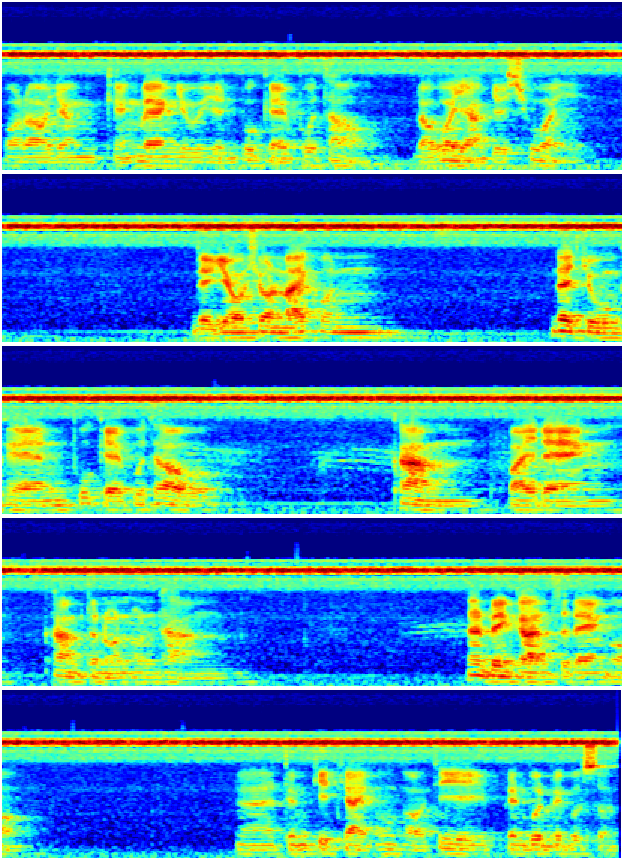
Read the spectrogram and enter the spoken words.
พอเรายังแข็งแรงอยู่เห็นผู้แก่ผู้เฒ่า เราก็อยากจะช่วย เด็กเยาวชนหลายคนได้จูงแขนผู้แก่ผู้เฒ่า ข้ามไฟแดง ข้ามถนนหนทาง นั่นเป็นการแสดงออกถึงจิตใจของเขาที่เป็นบุญเป็นกุศล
